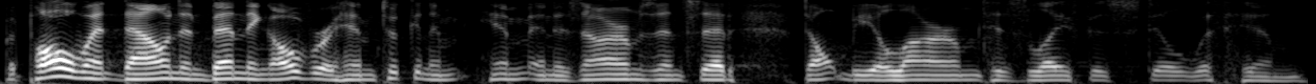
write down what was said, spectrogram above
But Paul went down and bending over him, took him, him in his arms and said, Don't be alarmed, his life is still with him.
